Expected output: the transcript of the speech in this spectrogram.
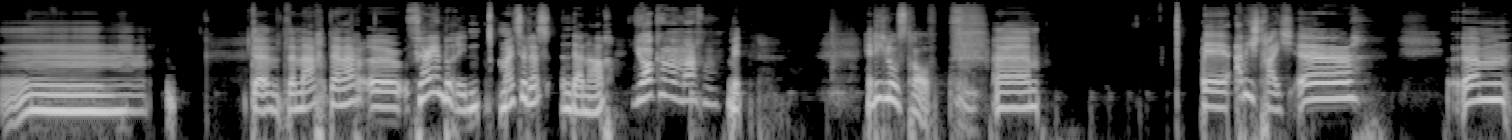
mm, dann, danach, danach, äh, Ferien bereden. Meinst du das? Danach? Ja, können wir machen. Mit. Hätte ich Lust drauf. Ähm. Äh, Abi-Streich. Äh. Ähm,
